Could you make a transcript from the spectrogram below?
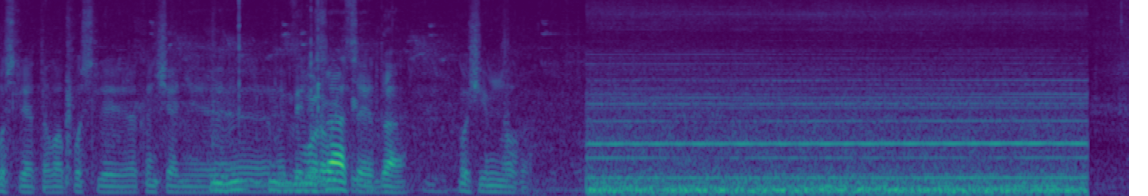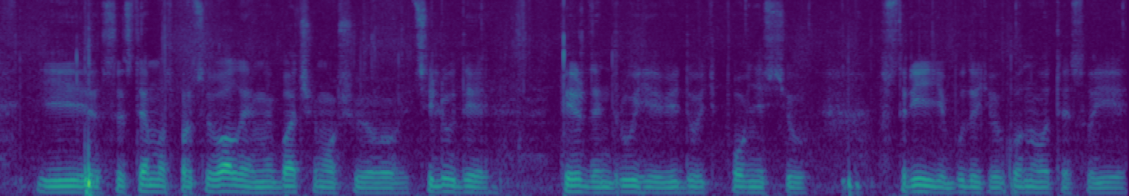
после этого, после окончания Мгм. мобилизации. Да, очень много. І система спрацювала, і ми бачимо, що ці люди тиждень, другий війдуть повністю в стрій і будуть виконувати свої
